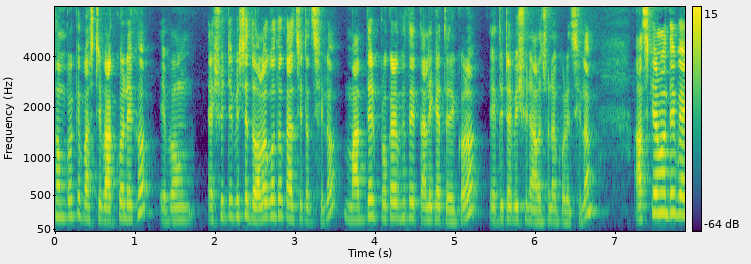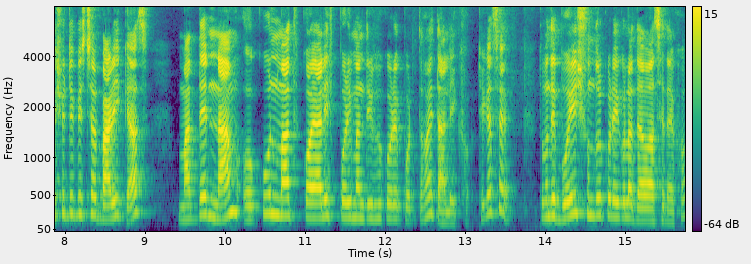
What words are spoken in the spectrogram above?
সম্পর্কে পাঁচটি বাক্য লেখো এবং একষট্টি পৃষ্ঠার দলগত কাজ যেটা ছিল মাদ্যের প্রকারভেদের তালিকা তৈরি করো। এই দুইটা বিষয় নিয়ে আলোচনা করেছিলাম। আজকে আমরা দেখব একষট্টি পৃষ্ঠার বাড়ির কাজ। মাদ্যের নাম ও কোন মাদ কয় আলিফ পরিমাণ দীর্ঘ করে পড়তে হয় তা লেখো, ঠিক আছে? তোমাদের বই সুন্দর করে এগুলো দেওয়া আছে, দেখো।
